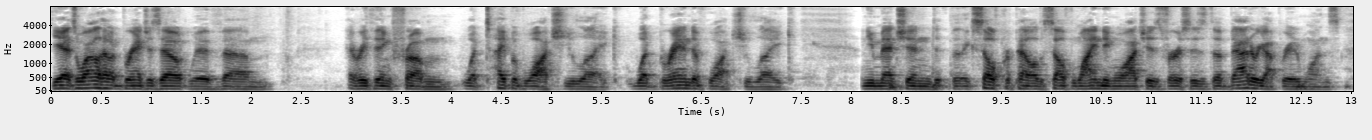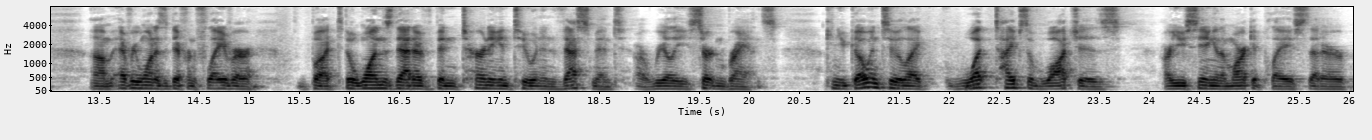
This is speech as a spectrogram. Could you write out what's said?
Yeah, it's wild how it branches out with um, everything from what type of watch you like, what brand of watch you like. And you mentioned the like self-propelled, self-winding watches versus the battery-operated ones. Um, everyone is a different flavor, but the ones that have been turning into an investment are really certain brands. Can you go into like what types of watches are you seeing in the marketplace that are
